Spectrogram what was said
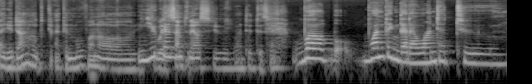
are you done? I can move on, or You something else you wanted to say? Well, one thing that I wanted to,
